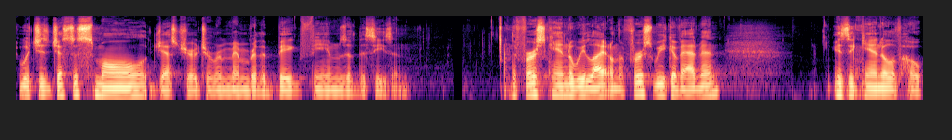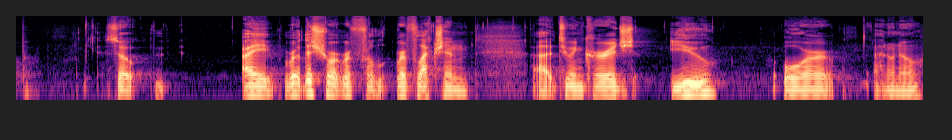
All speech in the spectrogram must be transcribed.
which is just a small gesture to remember the big themes of the season. The first candle we light on the first week of Advent is a candle of hope. So I wrote this short ref- reflection uh, to encourage you, or I don't know,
